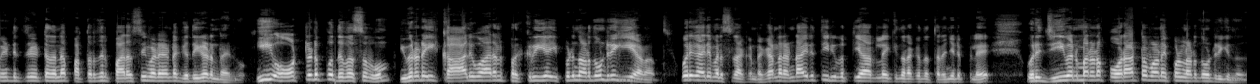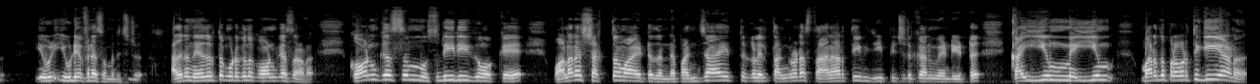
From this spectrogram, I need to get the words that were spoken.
വേണ്ടിയിട്ട് തന്നെ പത്രത്തിൽ പരസ്യം ഇടേണ്ട ഗതികേടുണ്ടായിരുന്നു. ഈ വോട്ടെടുപ്പ് ദിവസവും ഇവരുടെ ഈ കാലുവാരൽ പ്രക്രിയ ഇപ്പോഴും നടന്നുകൊണ്ടിരിക്കുകയാണ്. ഒരു കാര്യം മനസ്സിലാക്കേണ്ടത് കാരണം രണ്ടായിരത്തി ഇരുപത്തിയാറിലേക്ക് നടക്കുന്ന തെരഞ്ഞെടുപ്പിലെ ഒരു ജീവൻ മരണ പോരാട്ടമാണ് ഇപ്പോൾ നടന്നുകൊണ്ടിരിക്കുന്നത്. യു- ഡി എഫിനെ സംബന്ധിച്ചിട്ട്. അതിന് നേതൃത്വം കൊടുക്കുന്നത് കോൺഗ്രസ് ആണ് കോൺഗ്രസും മുസ്ലിം ലീഗും ഒക്കെ വളരെ ശക്തമായിട്ട് തന്നെ പഞ്ചായത്തുകളിൽ തങ്ങളുടെ സ്ഥാനാർത്ഥി വിജയിപ്പിച്ചെടുക്കാൻ വേണ്ടിയിട്ട് കയ്യും മെയ്യും മറന്ന് പ്രവർത്തിക്കുകയാണ്.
